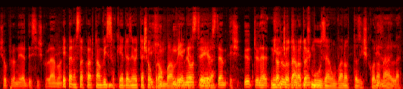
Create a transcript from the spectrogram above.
Soproni Erdésziskolában. Éppen ezt akartam visszakérdezni, hogy te Sopronban Igen, végeztél. Igen, ott végeztem, és őtől lehet Milyen csodálatos meg. múzeum van ott az iskola Bizony. mellett.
